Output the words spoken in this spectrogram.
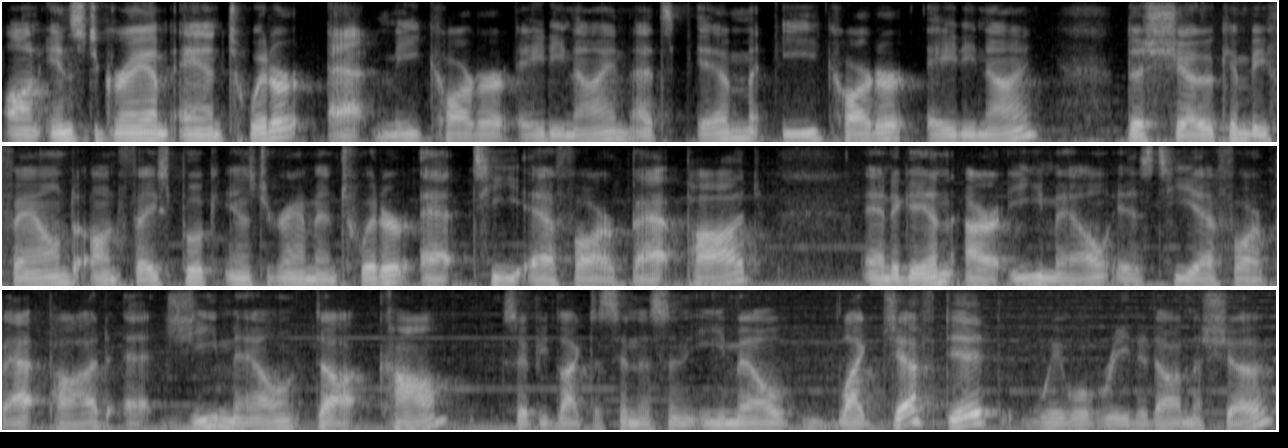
on Instagram and Twitter at mecarter89. That's M E Carter 89. The show can be found on Facebook, Instagram, and Twitter at TFR Batpod. And again, our email is tfrbatpod at gmail.com. So if you'd like to send us an email like Jeff did, we will read it on the show.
